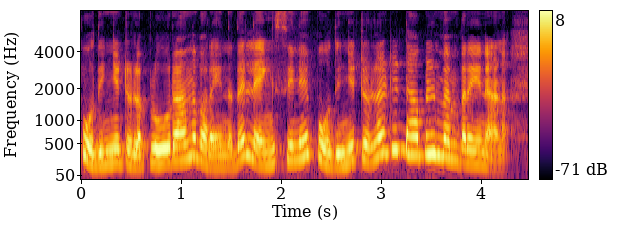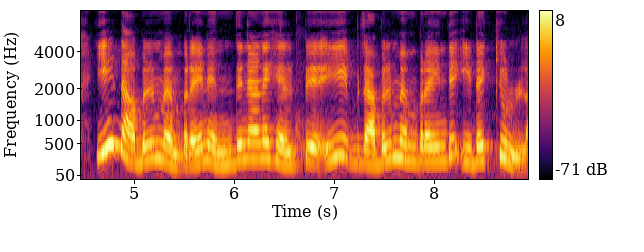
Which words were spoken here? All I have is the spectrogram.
പൊതിഞ്ഞിട്ടുള്ള പ്ലൂറ എന്ന് പറയുന്നത് ലെങ്സിനെ പൊതിഞ്ഞിട്ടുള്ള ഒരു ഡബിൾ മെമ്പറൈൻ ആണ്. ഈ ഡബിൾ മെമ്പറൈൻ എന്തിനാണ് ഹെൽപ്പ് ഈ ഡബിൾ മെമ്പറൈന്റെ ഇടയ്ക്കുള്ള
